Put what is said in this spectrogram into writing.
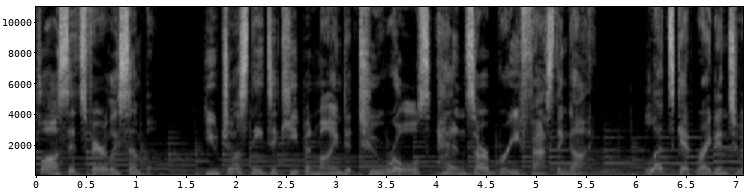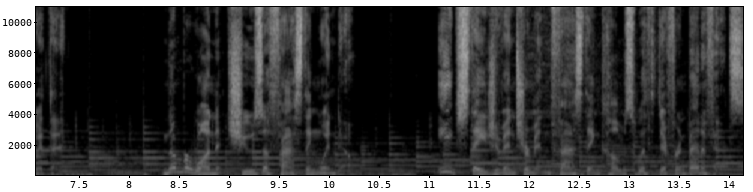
Plus, it's fairly simple. You just need to keep in mind two rules, hence our brief fasting guide. Let's get right into it then. Number 1. Choose a fasting window. Each stage of intermittent fasting comes with different benefits.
